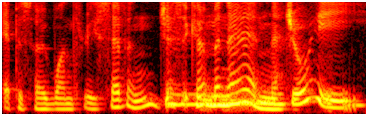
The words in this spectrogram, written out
episode 137, Jessica Murnane. Joy.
